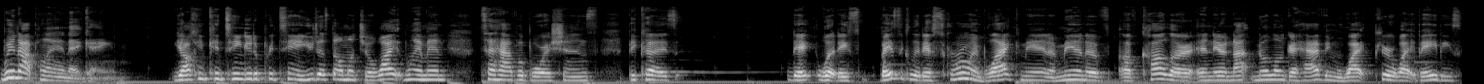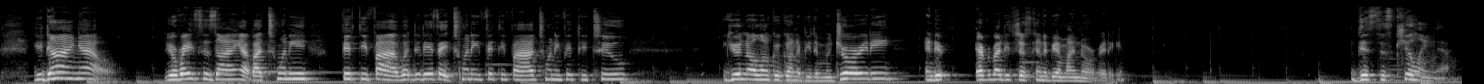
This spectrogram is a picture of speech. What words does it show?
We're not playing that game. Y'all can continue to pretend. You just don't want your white women to have abortions because they what they basically they're screwing black men or men of, of color and they're not no longer having white pure white babies. You're dying out. Your race is dying out. By 2055 what did they say? 2055 2052 you're no longer going to be the majority and everybody's just going to be a minority this is killing them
